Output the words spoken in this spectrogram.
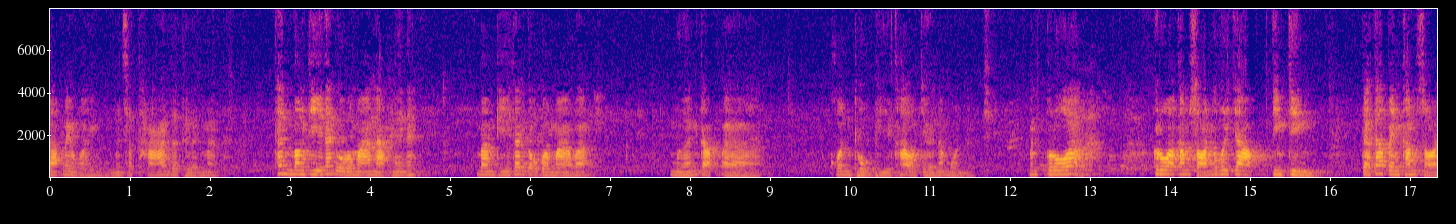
รับไม่ไหวมันสะท้านสะเทือนมาก ท่านบางทีท่านอุปมาหนักเลยนะ บางทีท่านก็อุปมาว่า เหมือนกับเอคนถูกผีเข้าเจอน้ำมนต์ มันกลัวกลัวคำสอนของพระเจ้าจริง ๆ แต่ถ้าเป็นคำสอน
